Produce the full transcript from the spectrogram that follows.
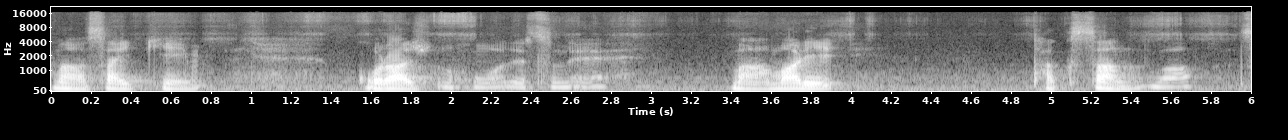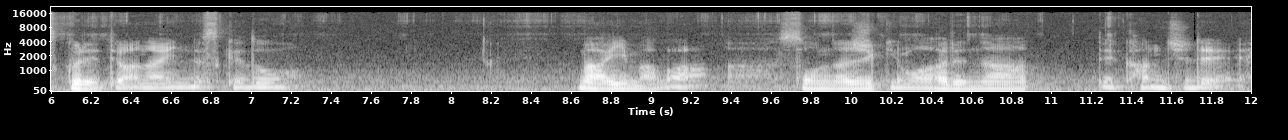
まあ最近コラージュの方はですねまああまりたくさんは作れてはないんですけどまあ今はそんな時期もあるなって感じで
